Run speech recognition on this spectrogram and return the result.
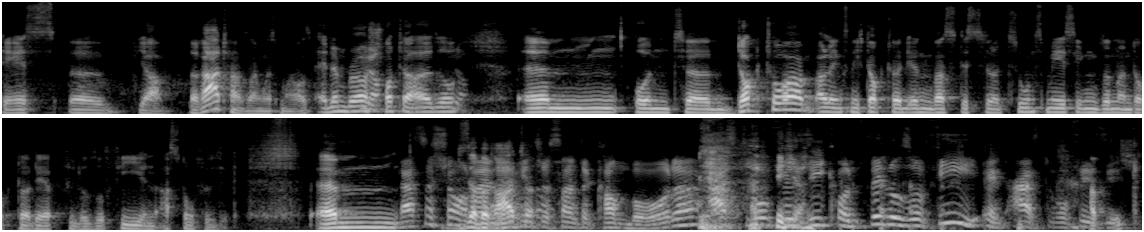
der ist äh, ja, Berater, sagen wir es mal, aus Edinburgh, ja. Schotte also. Ja. Ähm, und ähm, Doktor, allerdings nicht Doktor in irgendwas Destillationsmäßigen, sondern Doktor der Philosophie in Astrophysik. Ähm, das ist schon eine Berater, interessante Kombo, oder? Astrophysik ja. und Philosophie in Astrophysik.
